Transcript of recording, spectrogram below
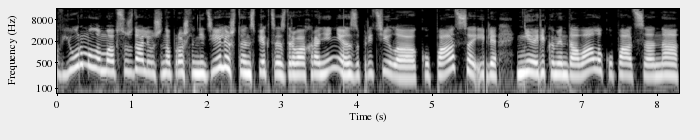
в Юрмалу. Мы обсуждали уже на прошлой неделе, что инспекция здравоохранения запретила купаться или не рекомендовала купаться на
